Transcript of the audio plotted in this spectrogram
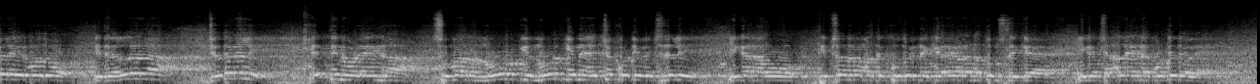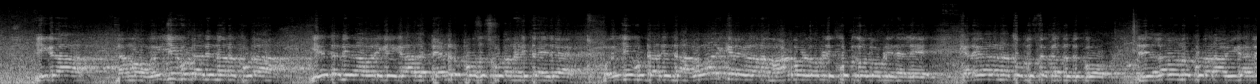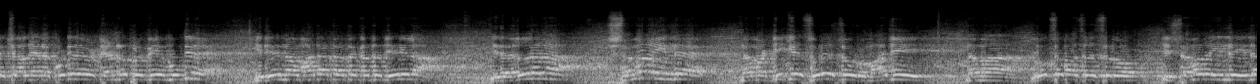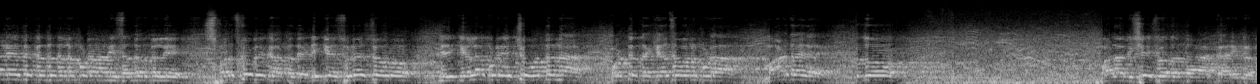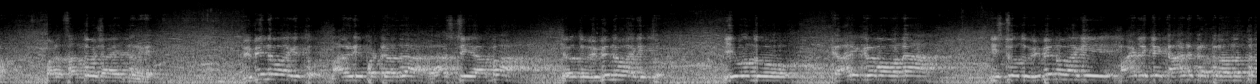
ಬೆಲೆ ಇರ್ಬೋದು. ಇದೆಲ್ಲರ ಜೊತೆಯಲ್ಲಿ ಎತ್ತಿನ ಹೊಳೆಯಿಂದ ಸುಮಾರು ನೂರು ನೂರಕ್ಕಿಂತ ಹೆಚ್ಚು ಕೋಟಿ ವೆಚ್ಚದಲ್ಲಿ ಈಗ ನಾವು ತಿಪ್ಸಂದ್ರ ಮತ್ತೆ ಕುದುರಿನ ಕೆರೆಗಳನ್ನ ತುಂಬಿಸ್ಲಿಕ್ಕೆ ಈಗ ಚಾಲನೆಯನ್ನ ಕೊಟ್ಟಿದ್ದೇವೆ. ಈಗ ನಮ್ಮ ವೈಜಿಗುಡ್ಡದಿಂದ ಕೂಡ ಏತ ನೀರಾವರಿಗೆ ಈಗ ಟೆಂಡರ್ ಪ್ರೋಸೆಸ್ ಕೂಡ ನಡೀತಾ ಇದೆ. ವೈಜಿಗುಡ್ಡದಿಂದ ಹಲವಾರು ಕೆರೆಗಳನ್ನ ಮಾಡಬಾರ್ದು ಹೋಗ್ಲಿ ಹೋಬಳಿನಲ್ಲಿ ಕೆರೆಗಳನ್ನ ತುಂಬಿಸ್ತಕ್ಕಂಥದಕ್ಕೂ ಇದೆಲ್ಲವನ್ನು ಕೂಡ ನಾವು ಈಗಾಗಲೇ ಚಾಲನೆಯನ್ನ ಕೊಟ್ಟಿದ್ದೇವೆ ಟೆಂಡರ್ ಪ್ರಕ್ರಿಯೆ ಮುಗ್ದಿದೆ ಇದೇನು ನಾವು ಮಾತಾಡ್ತಾ ಇರ್ತಕ್ಕಂಥದ್ದು ಏನಿಲ್ಲ ಇದರೆಲ್ಲರ ಶ್ರಮದ ಹಿಂದೆ ನಮ್ಮ ಡಿ ಕೆ ಸುರೇಶ್ ಅವರು ಮಾಜಿ ನಮ್ಮ ಲೋಕಸಭಾ ಸದಸ್ಯರು ಈ ಶ್ರಮದ ಹಿಂದೆ ಇದ್ದಾರೆ ಅಂತಕ್ಕಂಥದ್ದನ್ನು ಕೂಡ ನಾನು ಈ ಸಂದರ್ಭದಲ್ಲಿ ಸ್ಮರಿಸ್ಕೋಬೇಕಾಗ್ತದೆ. ಡಿ ಕೆ ಸುರೇಶ್ ಅವರು ಇದಕ್ಕೆಲ್ಲ ಕೂಡ ಹೆಚ್ಚು ಒತ್ತನ್ನ ಕೊಟ್ಟಂತ ಕೆಲಸವನ್ನು ಕೂಡ ಮಾಡ್ತಾ ಇದ್ದಾರೆ. ಇದು ಬಹಳ ವಿಶೇಷವಾದಂತಹ ಕಾರ್ಯಕ್ರಮ. ಬಹಳ ಸಂತೋಷ ಆಯ್ತು ನನಗೆ. ವಿಭಿನ್ನವಾಗಿತ್ತು. ಮಾಗಡಿ ಪಟ್ಟಣದ ರಾಷ್ಟ್ರೀಯ ಹಬ್ಬ ಇವತ್ತು ವಿಭಿನ್ನವಾಗಿತ್ತು. ಈ ಒಂದು ಕಾರ್ಯಕ್ರಮವನ್ನ ಇಷ್ಟೊಂದು ವಿಭಿನ್ನವಾಗಿ ಮಾಡಲಿಕ್ಕೆ ಕಾರಣಕರ್ತರಾದಂಥ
